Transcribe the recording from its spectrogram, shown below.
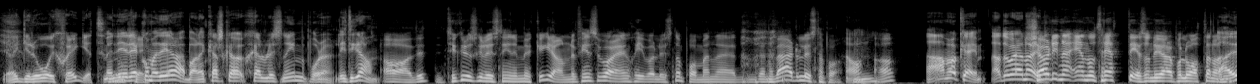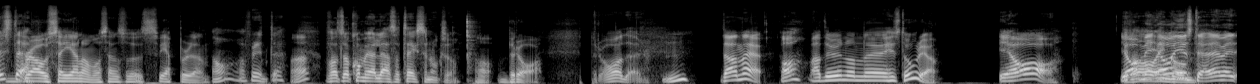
Jag är grå i skägget. Men ni okej. rekommenderar bara, ni kanske ska själv lyssna in mig på det, lite grann. Ja, det tycker du skulle lyssna in i mycket grann. Det finns ju bara en skiva att lyssna på, men eh, den är värd att lyssna på. Ja. Ja. Ja, men okej. Ja, då är jag nöjd. Kör dina 1.30 som du gör på låtarna. Ja, just det. Browsa igenom och sen så sveper du den. Ja, varför inte? Ja. Fast då kommer jag läsa texten också. Ja, bra. Bra där. Mm. Danne, Ja. hade du någon eh, historia? Ja. Ja, men, en ja just det.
